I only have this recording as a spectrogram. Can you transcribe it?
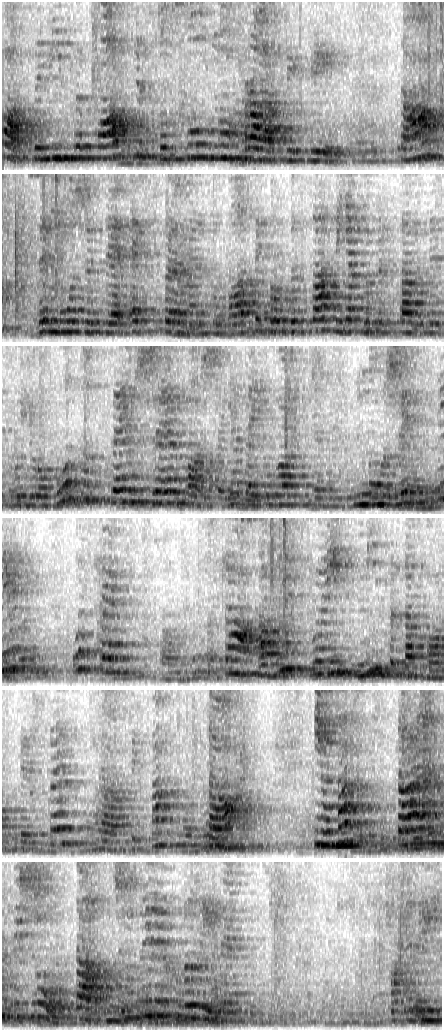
факт, це міфи факти стосовно графіки. Там ви можете експериментувати, прописати, як ви представите свою роботу. Це вже ваше. Я даю вам ножиці. Ось текст. Так, а ви створіть міфи та факти. Це графіка. Так. І у нас тайм пішов. Так, 4 хвилини. Чотири.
